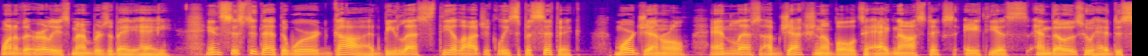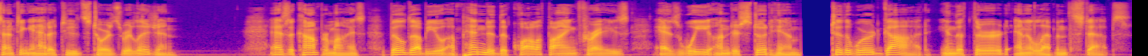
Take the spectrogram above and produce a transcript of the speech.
one of the earliest members of AA, insisted that the word God be less theologically specific, more general, and less objectionable to agnostics, atheists, and those who had dissenting attitudes towards religion. As a compromise, Bill W. appended the qualifying phrase, as we understood him, to the word God in the third and eleventh steps.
